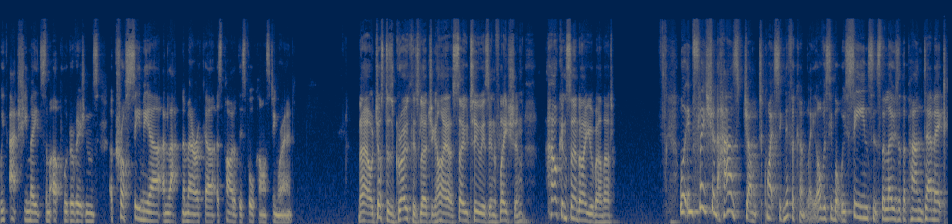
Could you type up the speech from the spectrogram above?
We've actually made some upward revisions across CEMEA and Latin America as part of this forecasting round. Now, just as growth is lurching higher, so too is inflation. How concerned are you about that? Well, inflation has jumped quite significantly. Obviously, what we've seen since the lows of the pandemic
